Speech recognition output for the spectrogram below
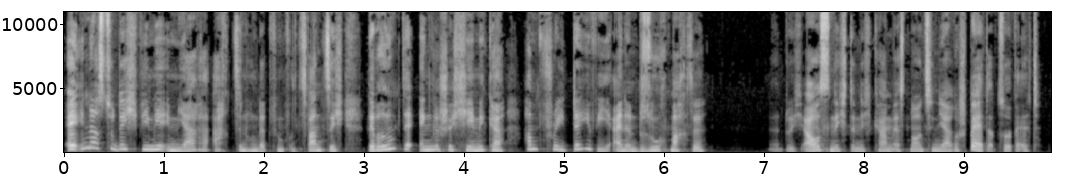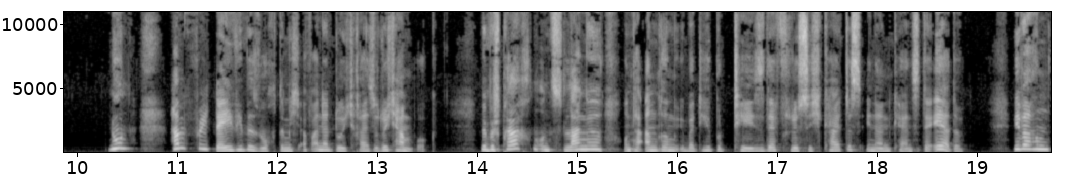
Erinnerst du dich, wie mir im Jahre 1825 der berühmte englische Chemiker Humphrey Davy einen Besuch machte? Äh, durchaus nicht, denn ich kam erst 19 Jahre später zur Welt. Nun, Humphrey Davy besuchte mich auf einer Durchreise durch Hamburg. Wir besprachen uns lange unter anderem über die Hypothese der Flüssigkeit des innern Kerns der Erde. Wir waren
